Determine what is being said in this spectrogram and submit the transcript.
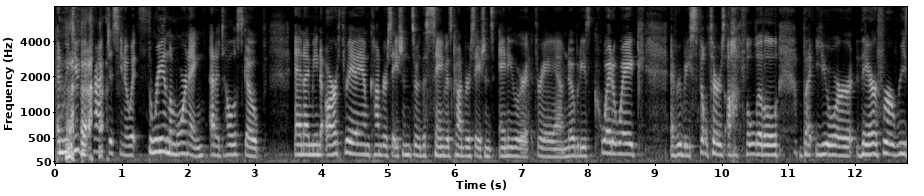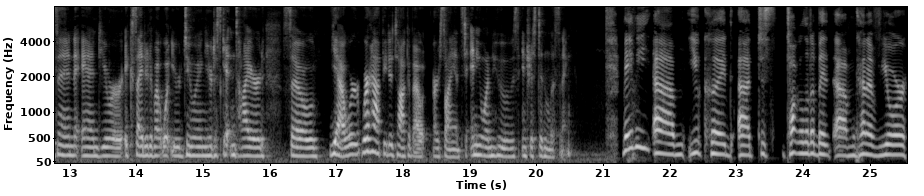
and we do get practice. You know, at three in the morning at a telescope, and I mean, our 3 a.m. conversations are the same as conversations anywhere at 3 a.m. Nobody's quite awake, everybody's filters off a little, but you're there for a reason, and you're excited about what you're doing. You're just getting tired. So yeah, we're we're happy to talk about our science to anyone who's interested in listening. Maybe um, you could uh, just talk a little bit, um, kind of your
